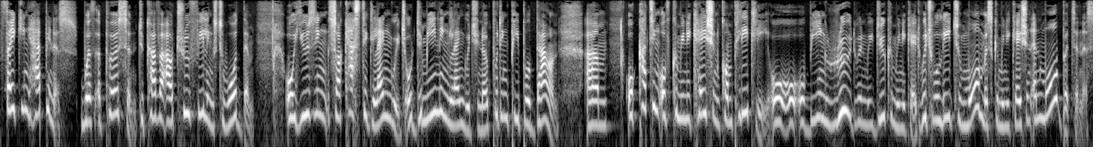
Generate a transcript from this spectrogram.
Faking happiness with a person to cover our true feelings toward them. Or using sarcastic language or demeaning language, you know, putting people down. Um, or cutting off communication completely or, or, or being rude when we do communicate, which will lead to more miscommunication and more bitterness.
